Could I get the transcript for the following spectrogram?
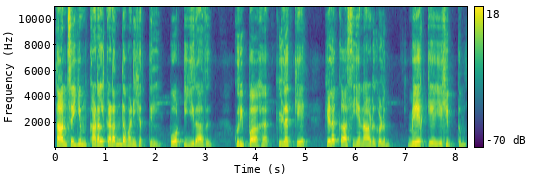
தான் செய்யும் கடல் கடந்த வணிகத்தில் போட்டியிராது குறிப்பாக கிழக்கே கிழக்காசிய நாடுகளும் மேற்கே எகிப்தும்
